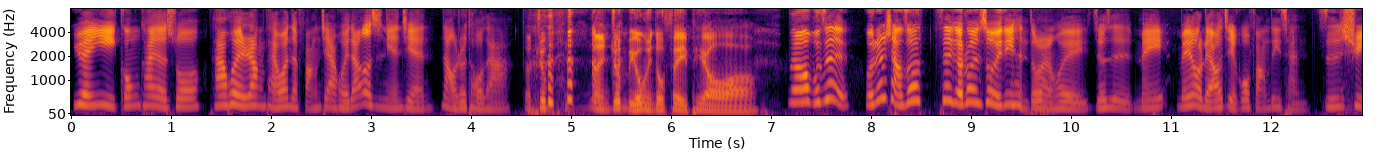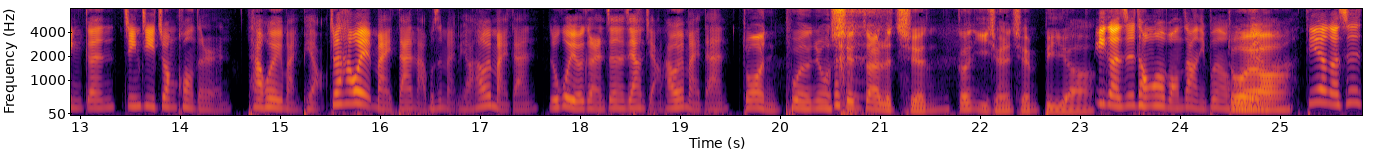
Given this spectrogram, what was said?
愿意公开的说他会让台湾的房价回到二十年前，那我就投他。那就 那你就永远都废票啊！然后不是，我就想说这个论述一定很多人会就是没没有了解过房地产资讯跟经济状况的人。他会买票，就他会买单啊，不是买票，他会买单。如果有一个人真的这样讲，他会买单。对啊，你不能用现在的钱 跟以前的钱比啊。一个是通货膨胀，你不能忽略啊。啊第二个是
